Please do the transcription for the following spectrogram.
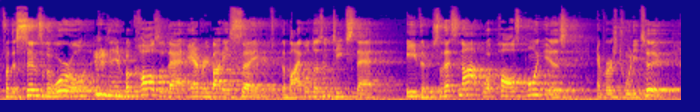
for the sins of the world, and because of that, everybody's saved. The Bible doesn't teach that either. So that's not what Paul's point is in verse 22.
